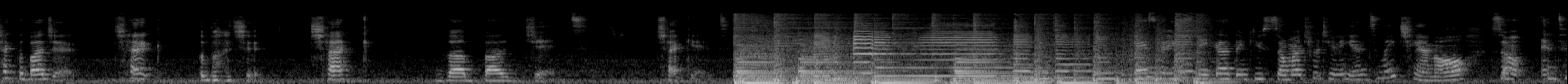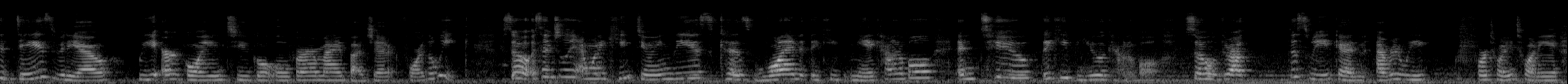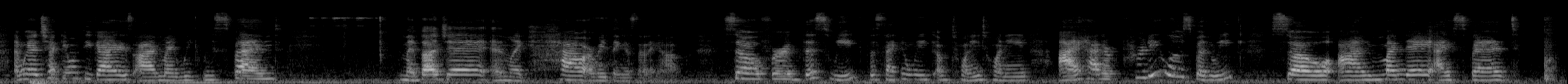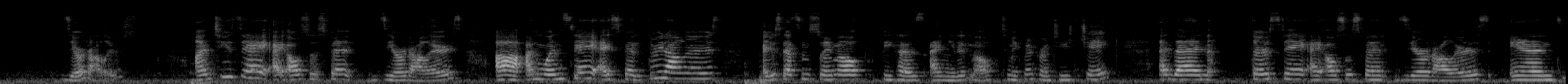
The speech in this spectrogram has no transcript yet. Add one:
check the budget. Check the budget. Check the budget. Check it. Hey, it's my Mika. Thank you so much for tuning into my channel. So in today's video, we are going to go over my budget for the week. So essentially I want to keep doing these because one, they keep me accountable and two, they keep you accountable. So throughout this week and every week for 2020, I'm going to check in with you guys on my weekly spend, my budget, and like how everything is setting up. So for this week, the second week of 2020, I had a pretty low spend week. So on Monday, I spent zero dollars. On Tuesday, I also spent zero dollars. Uh, on Wednesday, I spent three dollars. I just got some soy milk because I needed milk to make my protein shake. And then Thursday, I also spent zero dollars. And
